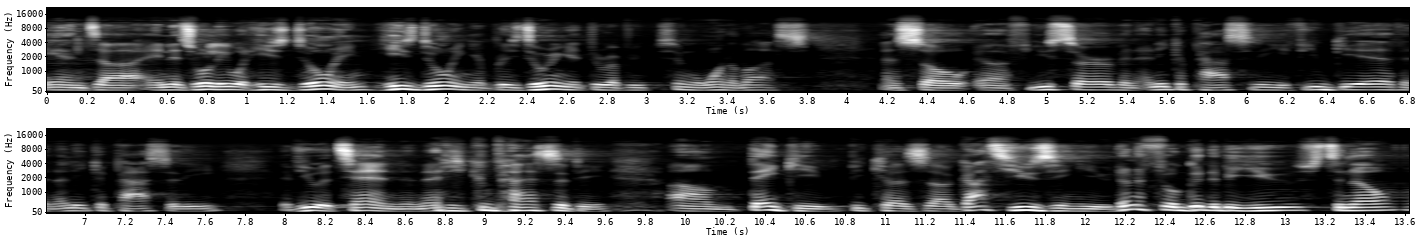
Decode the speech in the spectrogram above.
And, uh, and it's really what he's doing. He's doing it, but he's doing it through every single one of us. And so, uh, if you serve in any capacity, if you give in any capacity, if you attend in any capacity, um, thank you because uh, God's using you. Doesn't it feel good to be used, to know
